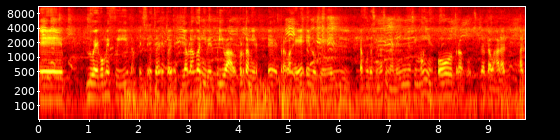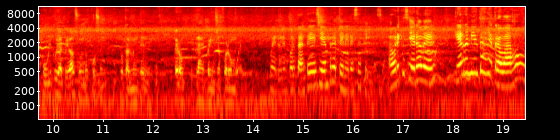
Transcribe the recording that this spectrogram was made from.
Eh, luego me fui, estoy, estoy, estoy, hablando a nivel privado, pero también eh, trabajé en lo que es la Fundación Nacional del Niño Simón y es otra cosa. O sea, trabajar al, al público y al privado son dos cosas totalmente distintas, pero las experiencias fueron buenas. Bueno, lo importante es siempre tener esa experiencia. Ahora quisiera ver qué herramientas de trabajo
